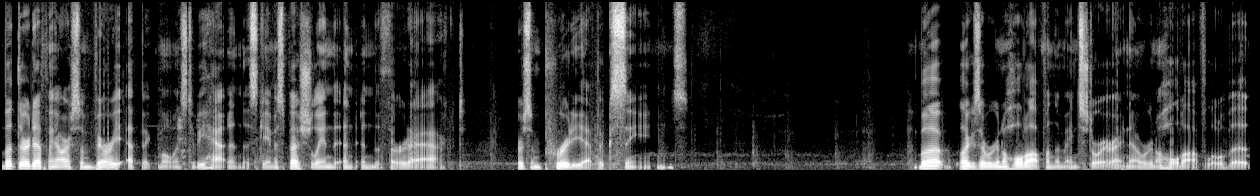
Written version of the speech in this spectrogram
but there definitely are some very epic moments to be had in this game, especially in the in, in the third act. There's some pretty epic scenes. But like I said, we're gonna hold off on the main story right now. We're gonna hold off a little bit.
